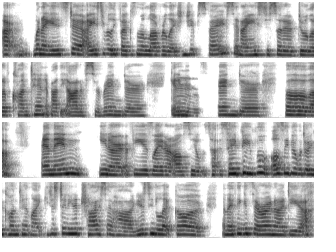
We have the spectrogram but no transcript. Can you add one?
I, when I used to, I used to really focus on the love relationship space, and I used to sort of do a lot of content about the art of surrender, getting mm. surrender, blah blah blah. And then, you know, a few years later, I'll see say people, I'll see people doing content like, you just don't need to try so hard, you just need to let go, and they think it's their own idea.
